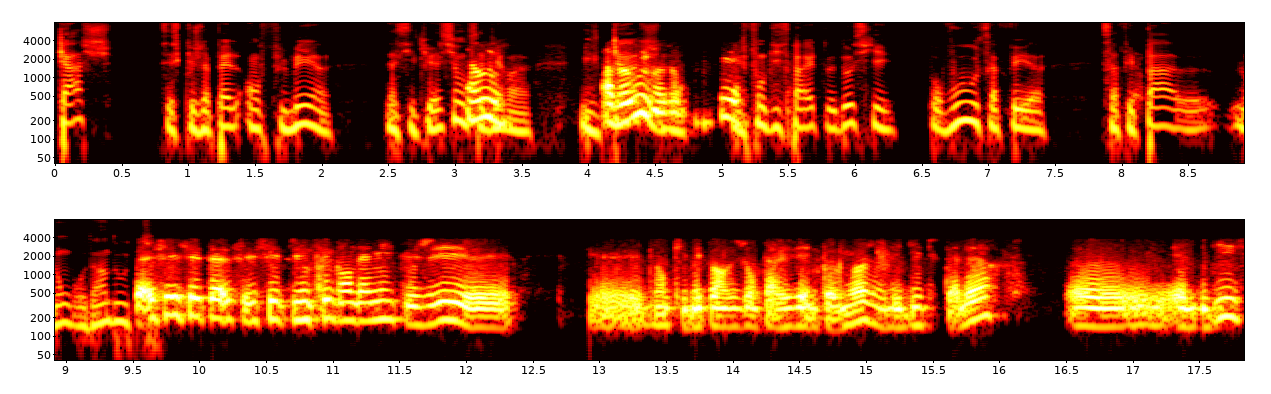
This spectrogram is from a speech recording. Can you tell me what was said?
cachent, c'est ce que j'appelle enfumer la situation. Ah oui. C'est-à-dire, euh, ils Ah bah oui, euh, ils font disparaître le dossier. Pour vous, ça fait, euh, ça fait pas euh, l'ombre d'un doute. Bah, c'est- une très grande amie que j'ai, euh, euh, donc qui n'est pas en région parisienne comme moi, je l'ai dit tout à l'heure. Elle me dit,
